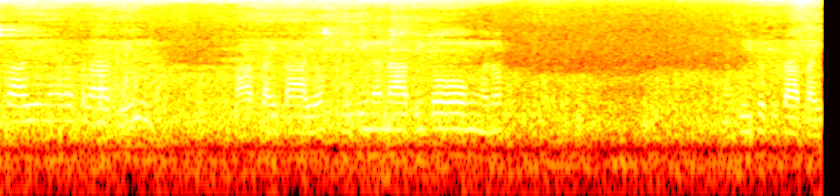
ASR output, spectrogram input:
na tayo mga katravel. Pasay tayo. Titingnan natin kung ano. Nandito si tatay.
